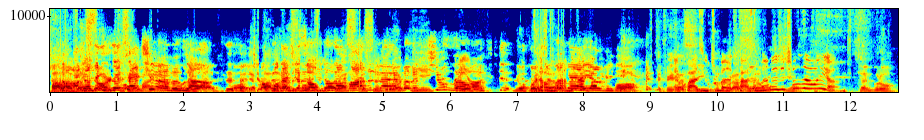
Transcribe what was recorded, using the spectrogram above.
Palavras já tem 17 hein, anos já. Olha, 17 anos de Amado já é banda de tiozão, ó. Meu coração. É aí, ó, você fez é assim quase, tipo, quase banda de tiozão aí, ó. Sangrou.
